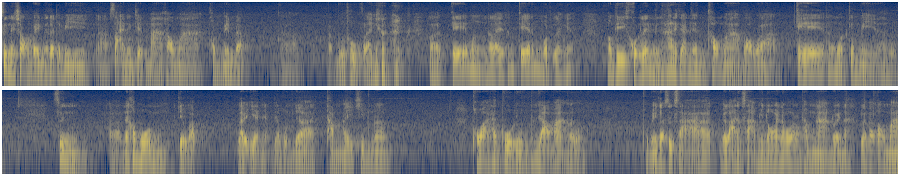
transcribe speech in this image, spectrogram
ซึ่งในช่องของเองนี่ก็จะมีสายหนึ่งเจ็ดมาเข้ามาคอมเมนต์แบบแบบดูถูกอะไรเงี้ยเอ่อเก๊มึงอะไรทั้งเก๊ทั้งหมดอะไรเงี้ย บางทีคนเล่นหนึ่งห้าในการยังเข้ามาบอกว่าเก๊ทั้งหมดก็มีนะครับผมซึ่งในข้อมูลเกี่ยวกับรายละเอียดเนี่ยเดี๋ยวผมจะทำให้อีกคลิปนะเพราะว่าถ้าพูดเนี่ยโอ้โหมันยาวมากนะผมผมเองก็ศึกษาเวลาศึกษามีน้อยนะเพราะว่าต้องทำงานด้วยนะแล้วก็ต้องมา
